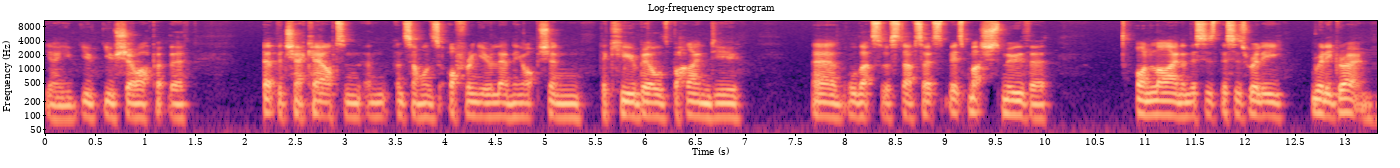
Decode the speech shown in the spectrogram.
you know you, you, you show up at the at the checkout and, and, and someone's offering you a lending option, the queue builds behind you, uh, all that sort of stuff. So it's it's much smoother online, and this is this is really really grown,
